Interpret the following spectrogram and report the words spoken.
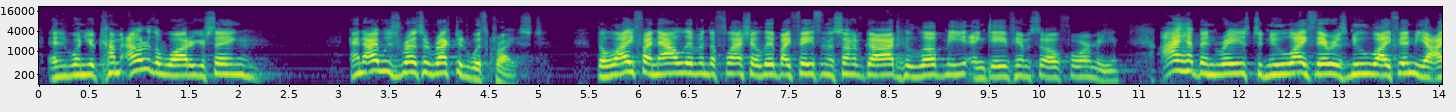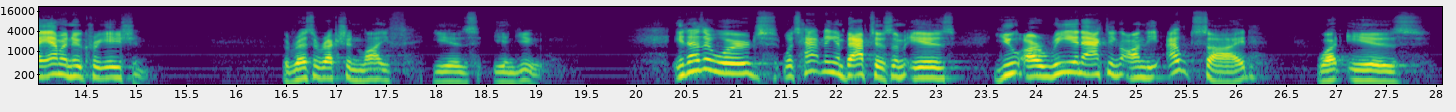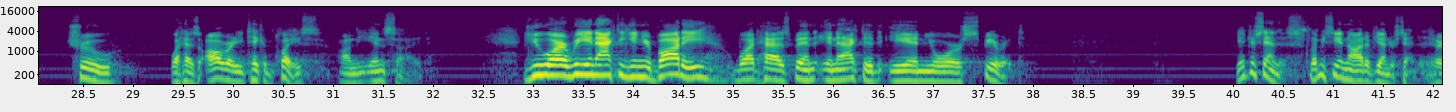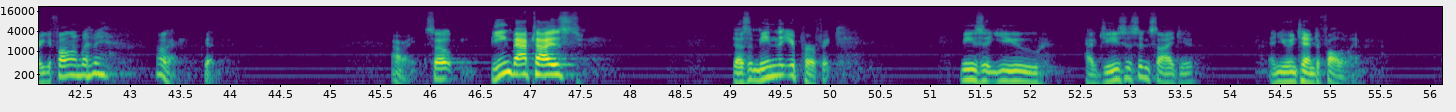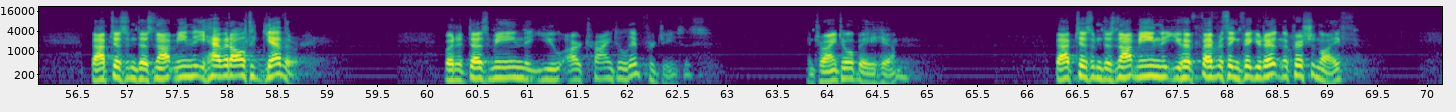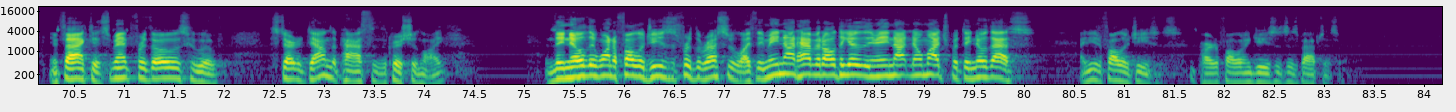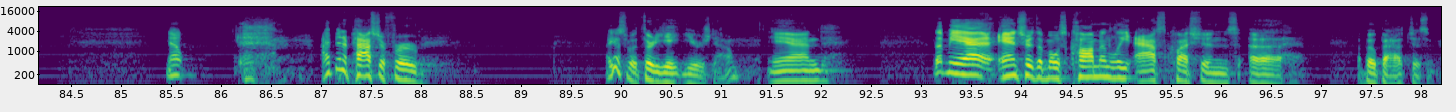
And when you come out of the water, you're saying, And I was resurrected with Christ. The life I now live in the flesh, I live by faith in the Son of God who loved me and gave himself for me. I have been raised to new life. There is new life in me. I am a new creation. The resurrection life is in you. In other words, what's happening in baptism is you are reenacting on the outside what is true, what has already taken place on the inside. You are reenacting in your body what has been enacted in your spirit. You understand this? Let me see a nod if you understand it. Are you following with me? Okay. All right, so being baptized doesn't mean that you're perfect It means that you have Jesus inside you and you intend to follow him. Baptism does not mean that you have it all together, but it does mean that you are trying to live for Jesus and trying to obey him. Baptism does not mean that you have everything figured out in the Christian life. In fact, it's meant for those who have started down the path of the Christian life and they know they want to follow Jesus for the rest of their life. They may not have it all together, they may not know much, but they know this. I need to follow Jesus. And part of following Jesus is baptism. Now, I've been a pastor for, I guess, about 38 years now. And let me a- answer the most commonly asked questions uh, about baptism.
